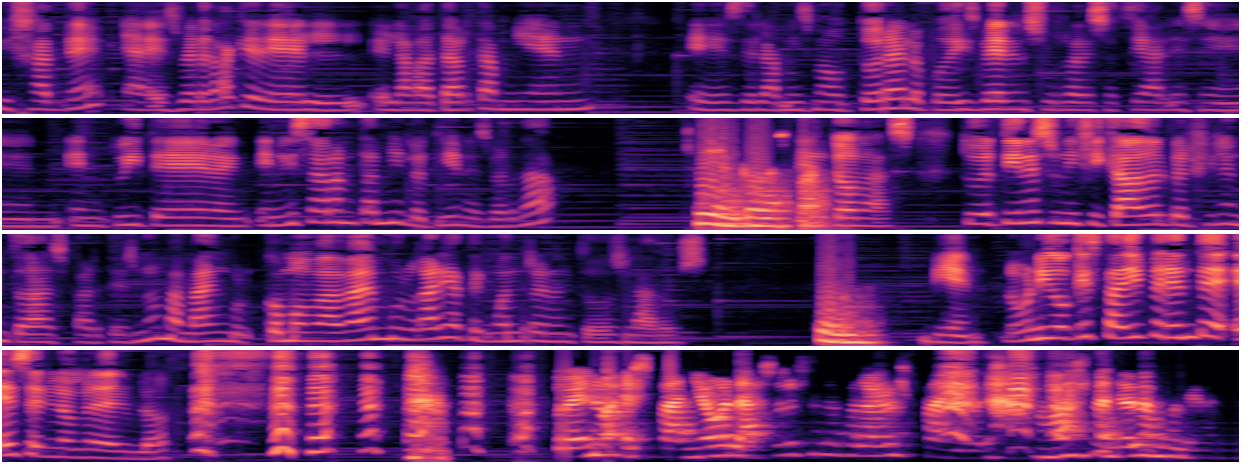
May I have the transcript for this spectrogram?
Fíjate, es verdad que el, el, avatar también es de la misma autora, lo podéis ver en sus redes sociales, en, en Twitter, en, en, Instagram también lo tienes, ¿verdad? Sí, en todas partes. En todas. Tú tienes unificado el perfil en todas partes, ¿no? Mamá en, como mamá en Bulgaria te encuentran en todos lados. Sí. Bien, lo único que está diferente es el nombre del blog. bueno, española, solo es una palabra española, mamá española muy grande.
